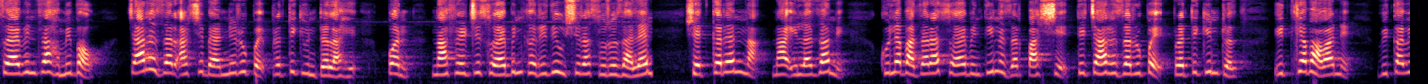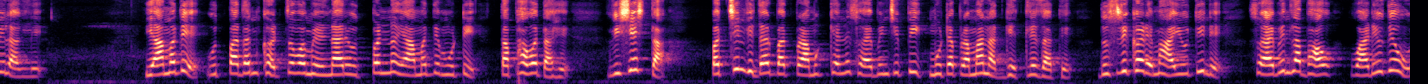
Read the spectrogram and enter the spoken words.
सोयाबीनचा हमीभाव चार हजार आठशे ब्याण्णव रुपये प्रति क्विंटल आहे. पण नाफेडची सोयाबीन खरेदी उशिरा सुरू झाल्याने शेतकऱ्यांना ना इलाजाने खुल्या बाजारात सोयाबीन तीन हजार पाचशे ते चार हजार रुपये प्रति क्विंटल इतक्या भावाने विकावी लागली. यामध्ये उत्पादन खर्च व मिळणारे उत्पन्न यामध्ये मोठी तफावत आहे. विशेषतः पश्चिम विदर्भात प्रामुख्याने सोयाबीनचे पीक मोठ्या प्रमाणात घेतले जाते. दुसरीकडे महायुतीने सोयाबीनला भाव वाढीव देऊ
